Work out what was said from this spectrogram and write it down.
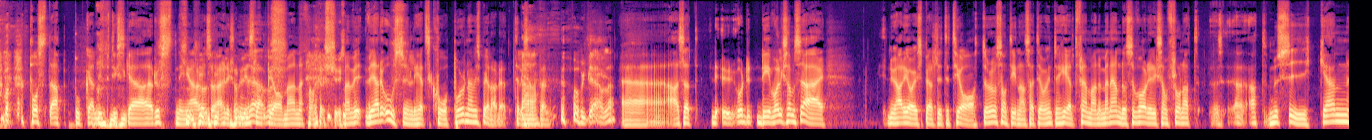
postapokalyptiska rustningar och sådär. Liksom. Det slapp jag, men, men vi, vi hade osynlighetskåpor när vi spelade, till exempel. Åh jävlar. Eh, alltså att, och det, det var liksom så här, nu hade jag ju spelat lite teater och sånt innan så att jag var inte helt främmande, men ändå så var det liksom från att, att musiken,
